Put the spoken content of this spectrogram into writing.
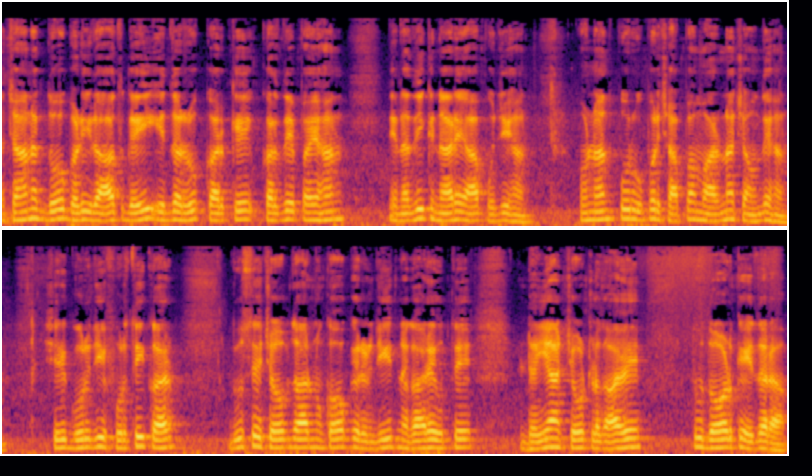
ਅਚਾਨਕ ਦੋ ਘੜੀ ਰਾਤ ਗਈ, ਇਧਰ ਰੁਕ ਕਰਕੇ ਕਰਦੇ ਪਏ ਹਨ ਤੇ ਨਦੀ ਕਿਨਾਰੇ ਆ ਪੁੱਜੇ ਹਨ। ਹੁਣ ਅਨੰਦਪੁਰ ਉੱਪਰ ਛਾਪਾ ਮਾਰਨਾ ਚਾਹੁੰਦੇ ਹਨ। ਸ੍ਰੀ ਗੁਰੂ ਜੀ ਫੁਰਤੀ ਕਰ, ਦੂਸਰੇ ਚੌਬਦਾਰ ਨੂੰ ਕਹੋ ਕਿ ਰਣਜੀਤ ਨਗਾਰੇ ਉੱਤੇ ਢਈਆਂ ਚੋਟ ਲਗਾਵੇ, ਤੂੰ ਦੌੜ ਕੇ ਇਧਰ ਆ।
